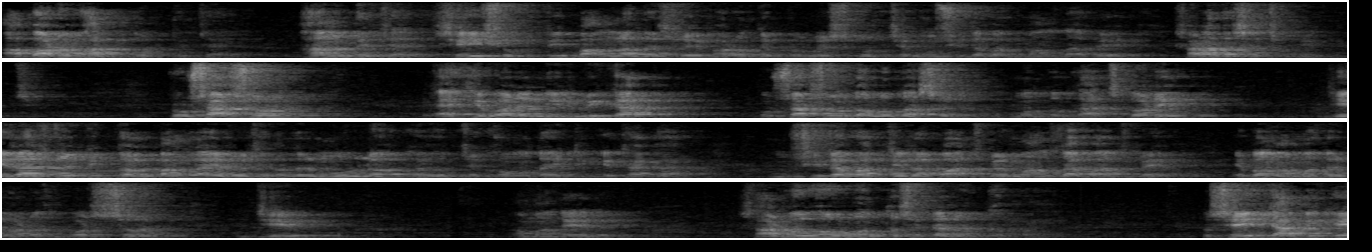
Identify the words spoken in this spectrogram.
আবারও ভাগ করতে চায়, ভাঙতে চায়, সেই শক্তি বাংলাদেশ হয়ে ভারতে প্রবেশ করছে, মুর্শিদাবাদ, মালদা হয়ে সারা দেশে ছড়িয়ে পড়ছে। প্রশাসন একেবারে নির্বিকার প্রশাসন দলদাসের মতো কাজ করে। যে রাজনৈতিক দল বাংলায় রয়েছে, তাদের মূল লক্ষ্য হচ্ছে ক্ষমতায় টিকে থাকা। মুর্শিদাবাদ জেলা বাঁচবে, মালদা বাঁচবে এবং আমাদের ভারতবর্ষর যে আমাদের সার্বভৌমত্ব, সেটা রক্ষা পায় তো সেই দাবিকে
